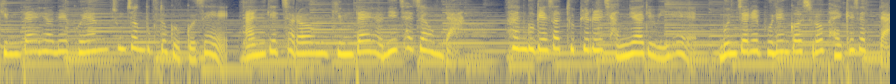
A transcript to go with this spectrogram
김다현의 고향 충청북도 곳곳에 안개처럼 김다현이 찾아온다. 한국에서 투표를 장려하기 위해 문자를 보낸 것으로 밝혀졌다.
